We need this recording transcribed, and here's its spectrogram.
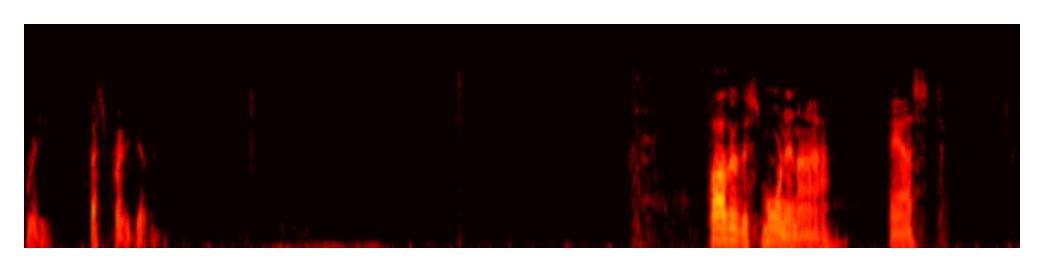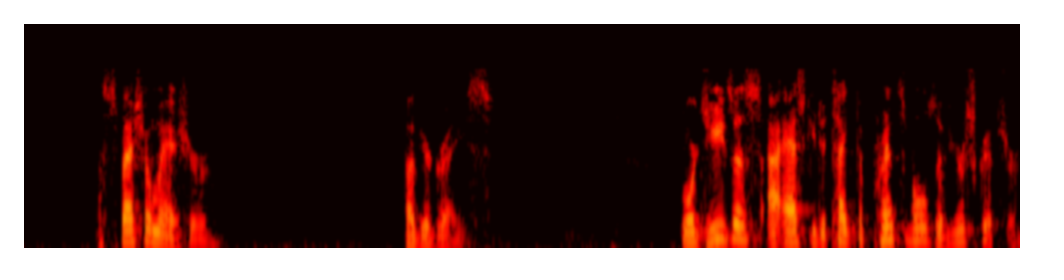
free. Let's pray together. Father, this morning I asked a special measure of your grace. Lord Jesus, I ask you to take the principles of your Scripture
